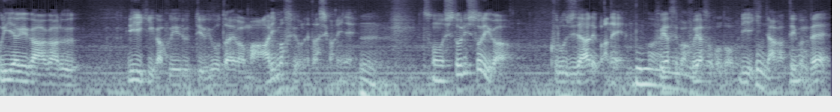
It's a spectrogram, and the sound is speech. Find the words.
売り上げが上がる利益が増えるっていう業態はまあありますよね確かにね、うん。その一人一人が黒字であればね、うん。増やせば増やすほど利益って上がっていくんで,、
